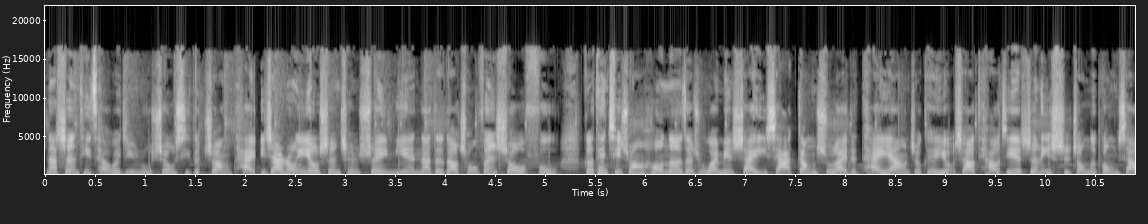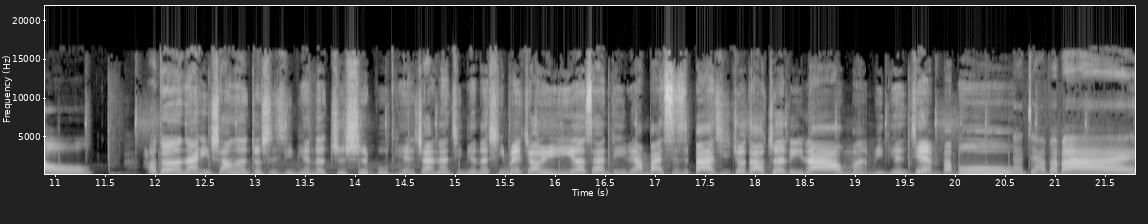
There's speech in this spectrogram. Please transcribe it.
那身体才会进入休息的状态，比较容易有深层睡眠，那得到充分修复。隔天起床后呢，再去外面晒一下刚出来的太阳，就可以有效调节生理时钟的功效哦。好的，那以上呢就是今天的知识补铁站。那今天的新北教育一二三第两百四十八集就到这里啦，我们明天见，拜拜。大家拜拜。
